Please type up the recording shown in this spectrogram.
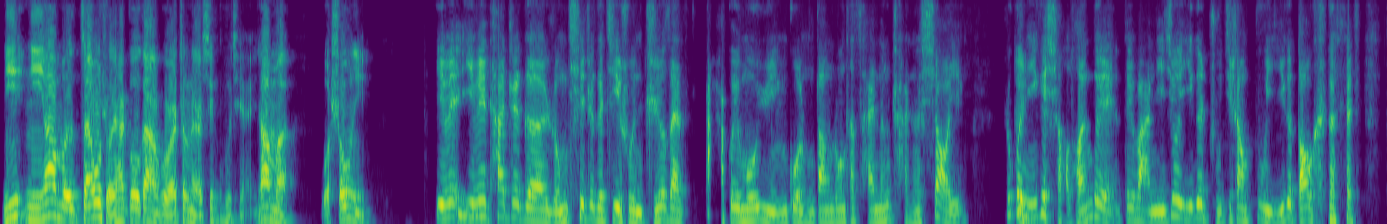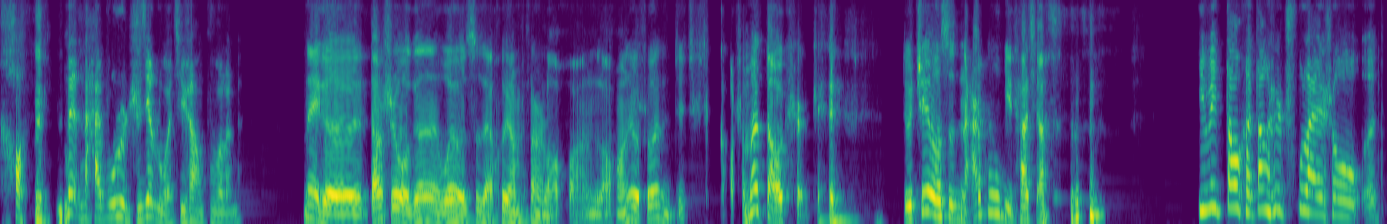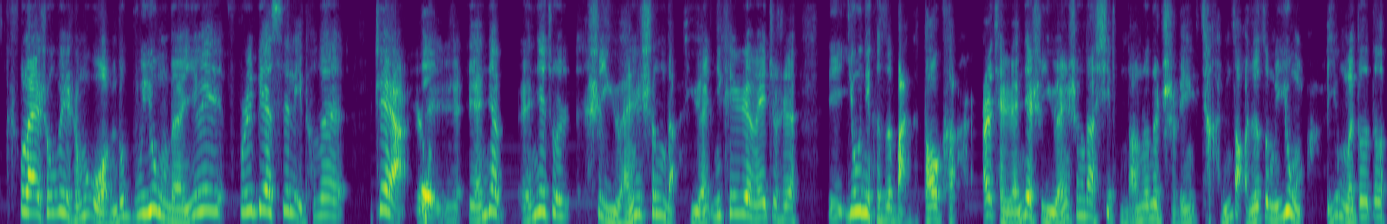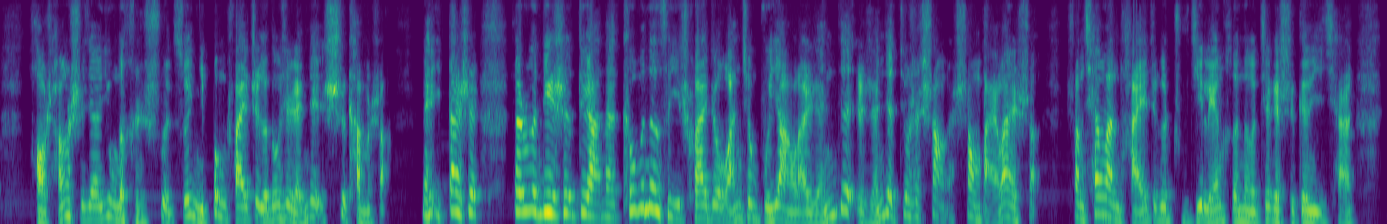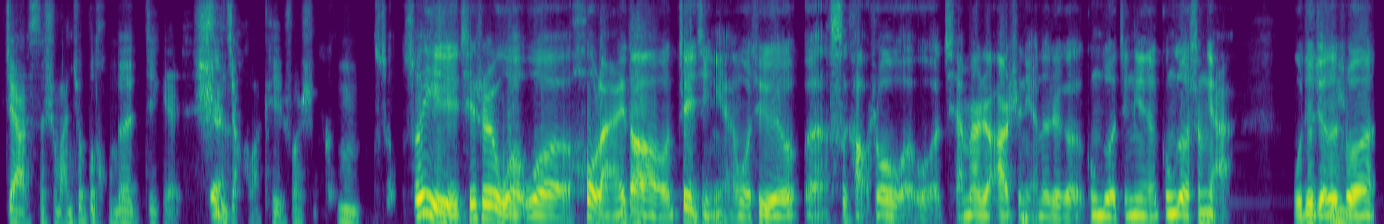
你你要么在我手下给我干活挣点辛苦钱，要么我收你。因为因为它这个容器这个技术，你只有在大规模运营过程当中，它才能产生效应。如果你一个小团队，对吧？你就一个主机上布一个刀客，好，那那还不如直接裸机上布了呢。那个当时我跟我有一次在会上碰上老黄，老黄就说：“你这这搞什么 Docker？？这就 j o s 哪不比他强？”因为 Docker 当时出来的时候，呃，出来的时候为什么我们都不用的？因为 FreeBSD 里头的这样，人人家人家就是原生的原，你可以认为就是 Unix 版的 Docker，而且人家是原生到系统当中的指令，很早就这么用了，用了都都好长时间，用的很顺，所以你蹦出来这个东西，人家是看不上。那但是但是问题是对啊，那 Kubernetes 一出来就完全不一样了，人家人家就是上上百万上。上千万台这个主机联合呢，这个是跟以前 J R 四是完全不同的这个视角了，可以说是，嗯，所所以其实我我后来到这几年我去呃思考说，我我前面这二十年的这个工作经验、工作生涯，我就觉得说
